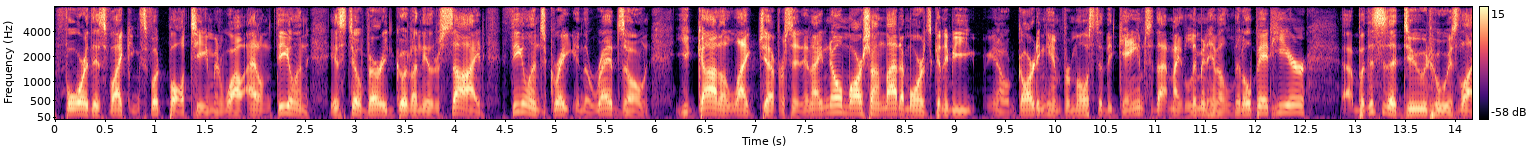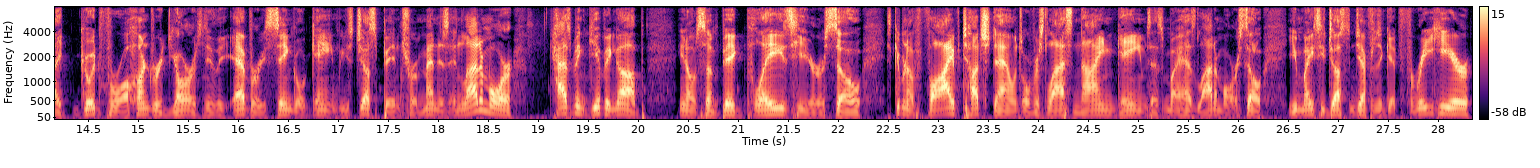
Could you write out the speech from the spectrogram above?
for this Vikings football team. And while Adam Thielen is still very good on the other side, Thielen's great in the red zone. You got to like Jefferson. And I know Marshon Lattimore is going to be, you know, guarding him for most of the game, so that might limit him a little bit here. Uh, but this is a dude who is like good for 100 yards nearly every single game. He's just been tremendous. And Lattimore has been giving up, you know, some big plays here. So he's given up five touchdowns over his last nine games as has Lattimore. So you might see Justin Jefferson get free here,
